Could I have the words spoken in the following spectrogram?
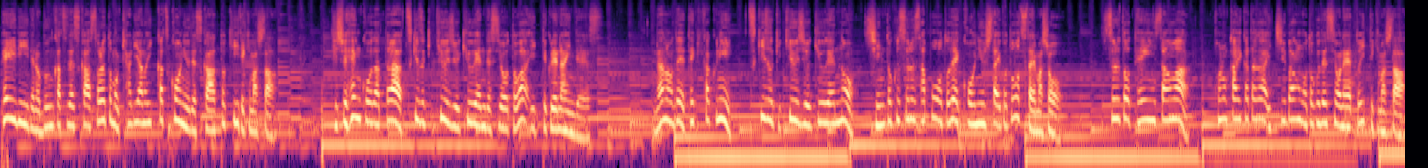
ペイディでの分割ですか？それともキャリアの一括購入ですか？と聞いてきました。機種変更だったら月々99円ですよとは言ってくれないんです。なので的確に月々99円の新得するサポートで購入したいことを伝えましょう。すると店員さんはこの買い方が一番お得ですよねと言ってきました。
